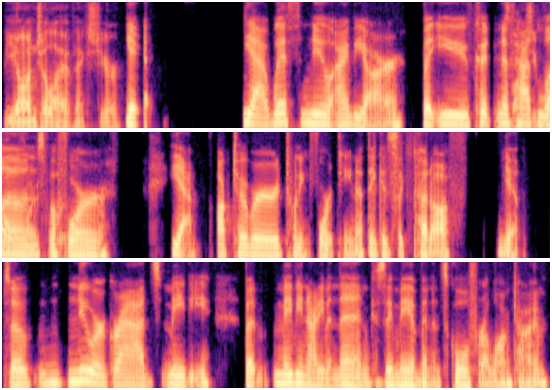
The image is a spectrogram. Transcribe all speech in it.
beyond July of next year? Yeah. Yeah, with new IBR, but you couldn't As have had loans for it. before, yeah, October 2014, I think is the cutoff. Yeah. So newer grads, maybe, but maybe not even then because they may have been in school for a long time.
